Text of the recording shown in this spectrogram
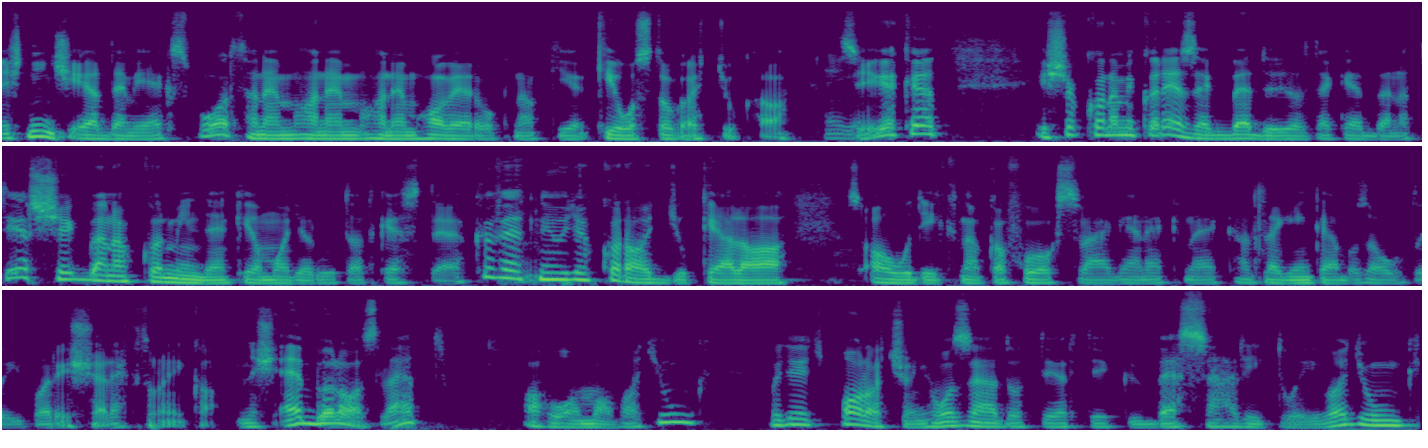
És nincs érdemi export, hanem, hanem, hanem haveroknak ki, kiosztogatjuk a Igen. cégeket, és akkor amikor ezek bedőltek ebben a térségben, akkor mindenki a magyar utat kezdte el követni, hogy akkor adjuk el az Audiknak, a Volkswageneknek, hát leginkább az autóipar és elektronika. És ebből az lett, ahol ma vagyunk, hogy egy alacsony hozzáadott értékű beszállítói vagyunk,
